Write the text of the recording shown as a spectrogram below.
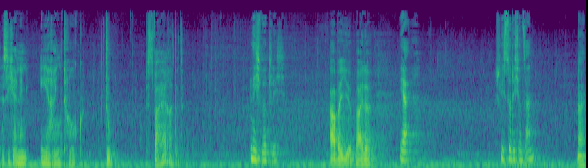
dass ich einen Ehering trug. Du bist verheiratet. Nicht wirklich. Aber ihr beide. Ja. Schließt du dich uns an? Nein,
